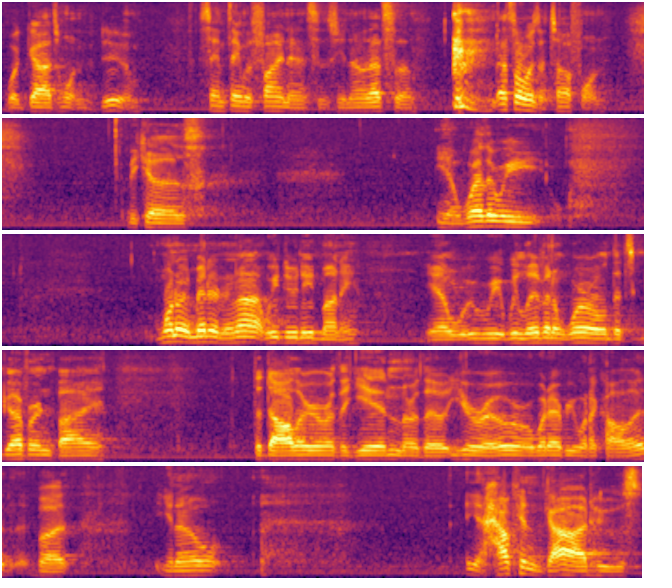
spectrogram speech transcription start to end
what God's wanting to do. Same thing with finances, you know, that's, a, that's always a tough one because, you know, whether we want to admit it or not, we do need money. You know, we, we live in a world that's governed by the dollar or the yen or the euro or whatever you want to call it. But, you know, how can God, who's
